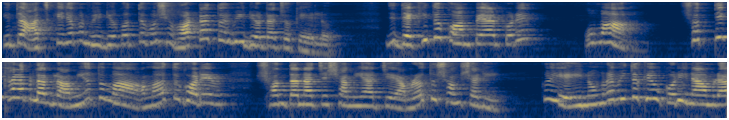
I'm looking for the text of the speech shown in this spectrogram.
কিন্তু আজকে যখন ভিডিও করতে বসি, হঠাৎ ওই ভিডিওটা চোখে এলো। যে দেখি তো কম্পেয়ার করে ও মা সত্যি খারাপ লাগল। আমিও তো মা, আমারও তো ঘরের সন্তান আছে, স্বামী আছে, আমরাও তো সংসারী। কই, এই নোংরামি তো কেউ করি না আমরা।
